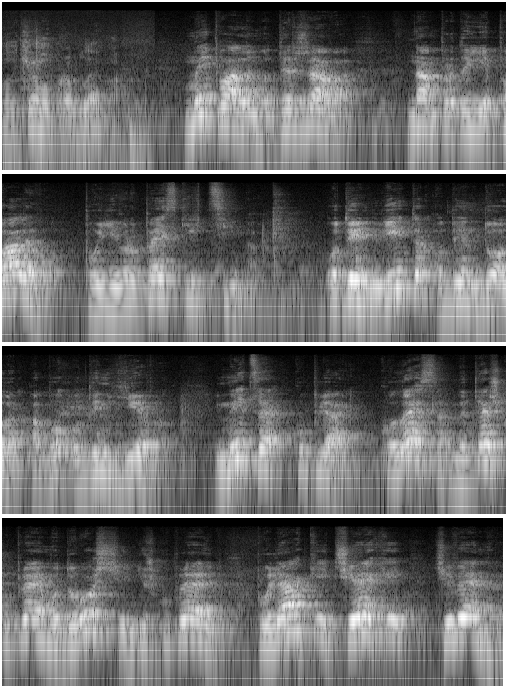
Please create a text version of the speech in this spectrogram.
Ну в чому проблема? Ми палимо, держава нам продає паливо по європейських цінах. Один літр, один долар або один євро. І ми це купляємо. Колеса ми теж купляємо дорожче, ніж купляють поляки, чехи чи венгри.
